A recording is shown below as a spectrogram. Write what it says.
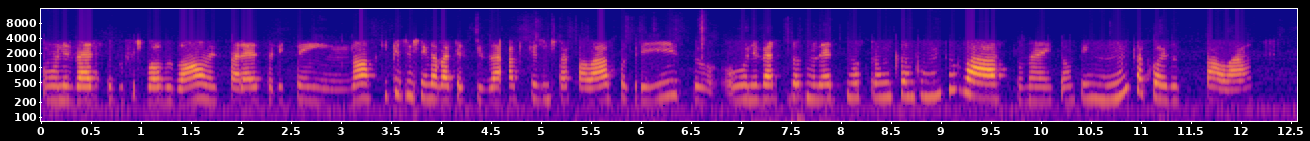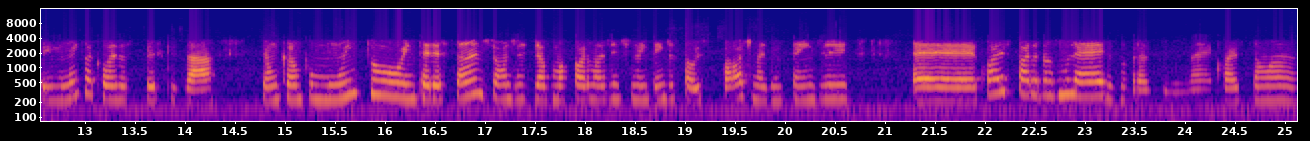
o universo do futebol dos homens parece ali que tem, nossa, o que, que a gente ainda vai pesquisar, o que, que a gente vai falar sobre isso? O universo das mulheres mostrou um campo muito vasto, né? Então tem muita coisa a se falar, tem muita coisa a se pesquisar. Tem um campo muito interessante, onde de alguma forma a gente não entende só o esporte, mas entende é, qual é a história das mulheres no Brasil, né? Quais são as,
